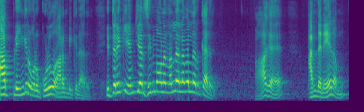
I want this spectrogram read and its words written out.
அப்படிங்கிற ஒரு குழு ஆரம்பிக்கிறார். இத்தனைக்கும் எம்ஜிஆர் சினிமாவில் நல்ல லெவலில் இருக்கார். ஆக அந்த நேரம்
